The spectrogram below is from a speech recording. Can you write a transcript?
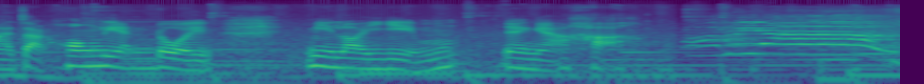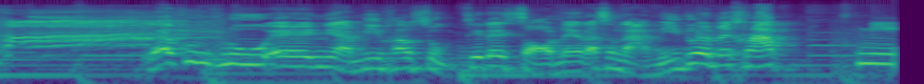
มาจากห้องเรียนโดยมีรอยยิ้มอย่างเงี้ยค่ะแล้วคุณครูเองเนี่ยมีความสุขที่ได้สอนในลักษณะนี้ด้วยไหมครับ มี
